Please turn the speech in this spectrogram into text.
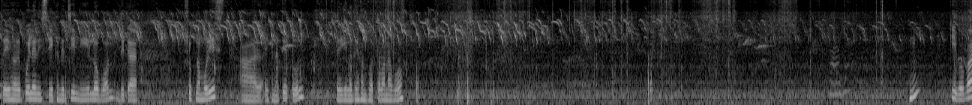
তো এইভাবে পয়লা নিচ্ছি, এখানে চিনি, লবণ দুটা শুকনো মরিচ, আর এখানে তেঁতুল। তো এইগুলো দেখুন ভর্তা বানাবো। কি বাবা?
